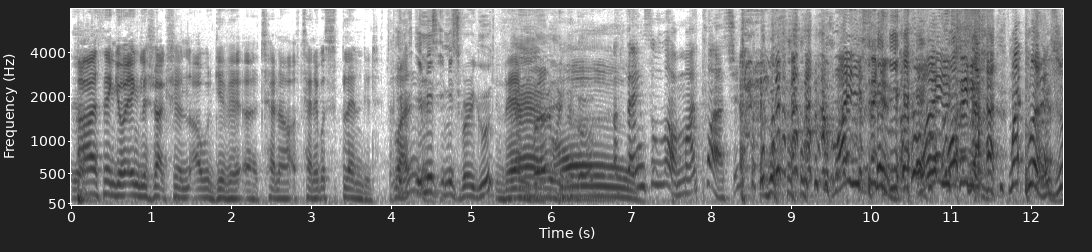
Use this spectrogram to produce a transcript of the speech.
yeah. I think your English action, I would give it a 10 out of 10. It was splendid. It means it means very good. Very. very Uh, Thanks a lot. My pleasure. Why are you singing? Why are you singing? My pleasure.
